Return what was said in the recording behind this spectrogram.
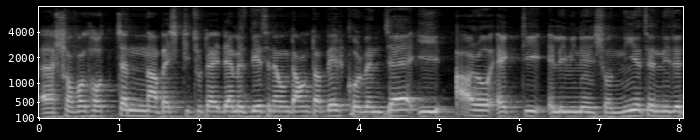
সফল হচ্ছেন না, বেশ কিছুটাই ড্যামেজ দিয়েছেন এবং ডাউনটা বের করবেন। যে ই আরও একটি এলিমিনেশন নিয়েছেন নিজের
